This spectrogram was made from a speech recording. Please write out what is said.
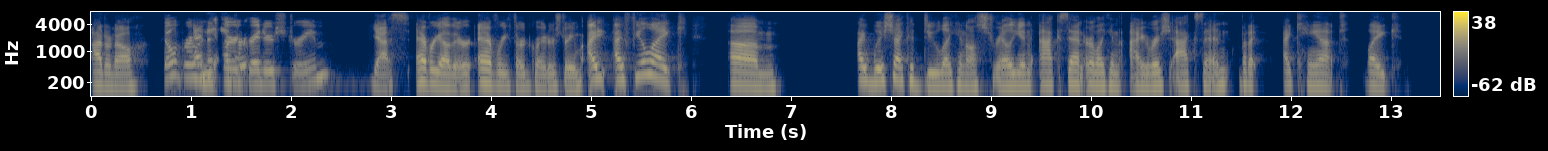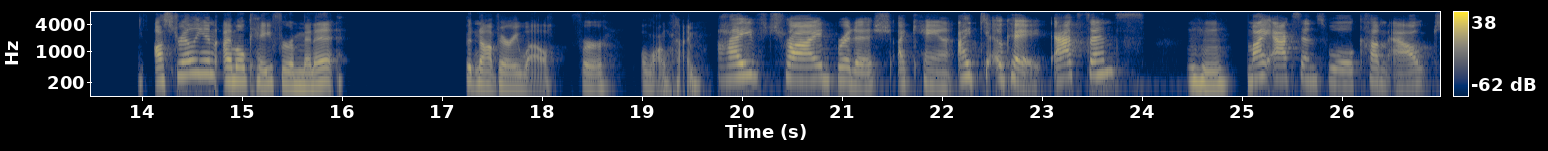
I don't know. Don't ruin a third other- grader's dream. Yes, every other, every third grader's dream. I, I feel like, um, I wish I could do like an Australian accent or like an Irish accent, but I, I can't. Like, Australian, I'm okay for a minute, but not very well for a long time. I've tried British. I can't. I okay, accents. Mm-hmm. My accents will come out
